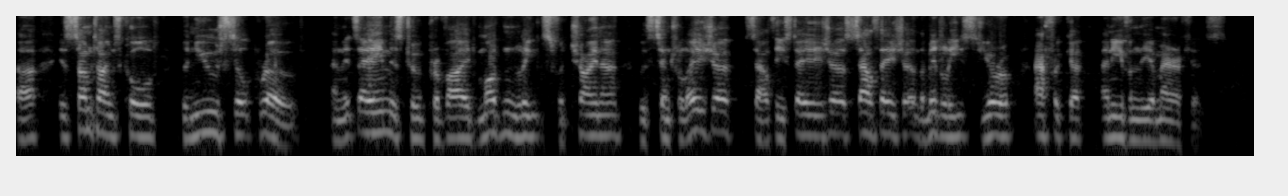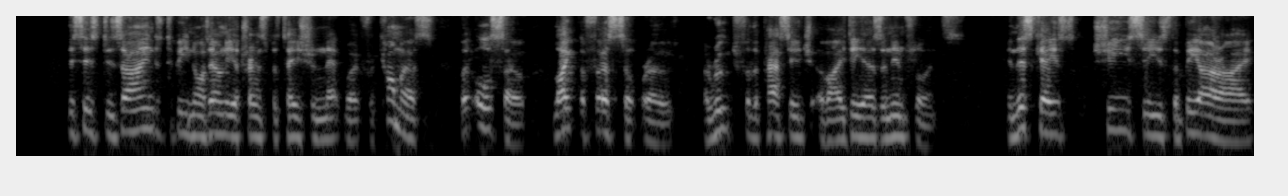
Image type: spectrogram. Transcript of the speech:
uh, is sometimes called the New Silk Road, and its aim is to provide modern links for China with Central Asia, Southeast Asia, South Asia, the Middle East, Europe, Africa, and even the Americas. This is designed to be not only a transportation network for commerce, but also, like the first Silk Road, a route for the passage of ideas and influence. In this case, Xi sees the BRI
